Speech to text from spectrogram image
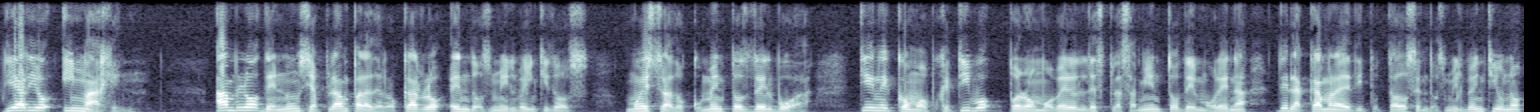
Diario Imagen. AMLO denuncia plan para derrocarlo en 2022. Muestra documentos del BOA. Tiene como objetivo promover el desplazamiento de Morena de la Cámara de Diputados en 2021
